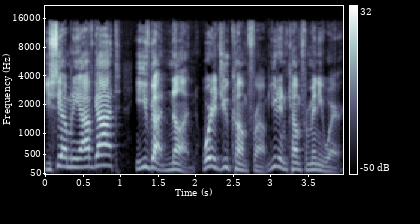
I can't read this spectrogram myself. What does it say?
You see how many I've got? You've got none. Where did you come from? You didn't come from anywhere."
